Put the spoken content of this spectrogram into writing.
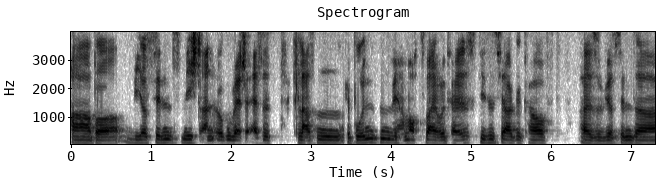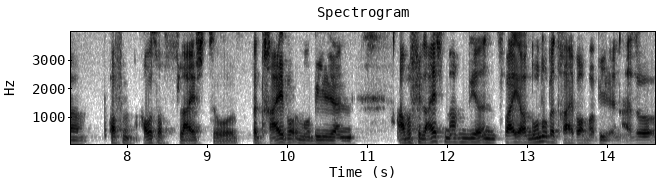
Aber wir sind nicht an irgendwelche Assetklassen gebunden. Wir haben auch zwei Hotels dieses Jahr gekauft. Also wir sind da offen, außer vielleicht so Betreiberimmobilien. Aber vielleicht machen wir in zwei Jahren nur noch Betreiberimmobilien. Also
